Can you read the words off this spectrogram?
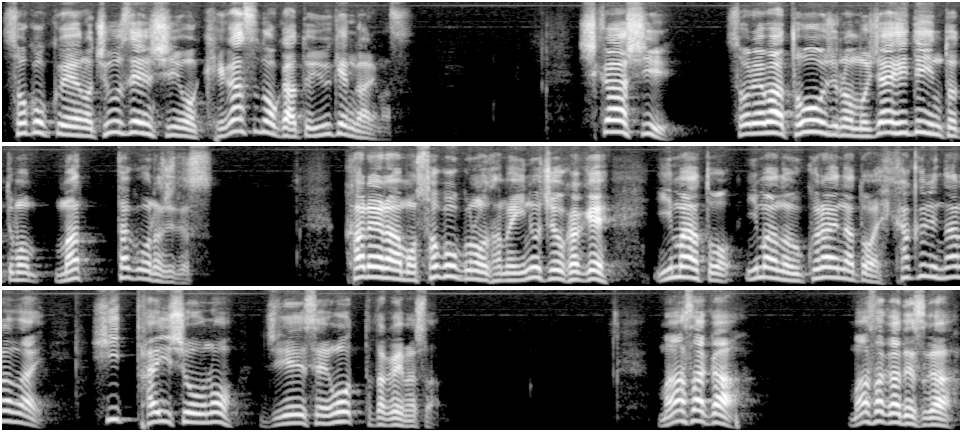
祖国への忠誠心を汚すのかという意見があります。しかしそれは当時のムジャヒディにとっても全く同じです。彼らも祖国のため命を懸け今と今のウクライナとは比較にならない非対称の自衛戦を戦いました。まさかまさかですが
